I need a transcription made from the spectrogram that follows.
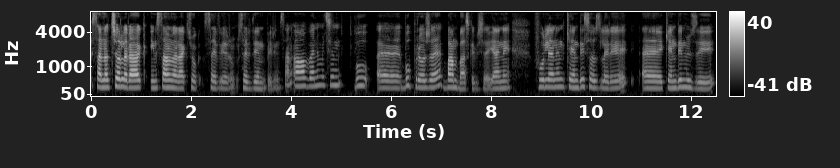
sanatçı olarak, insan olarak çok seviyorum, sevdiğim bir insan. Ama benim için bu e, bu proje bambaşka bir şey. Yani Fulya'nın kendi sözleri, e, kendi müziği,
